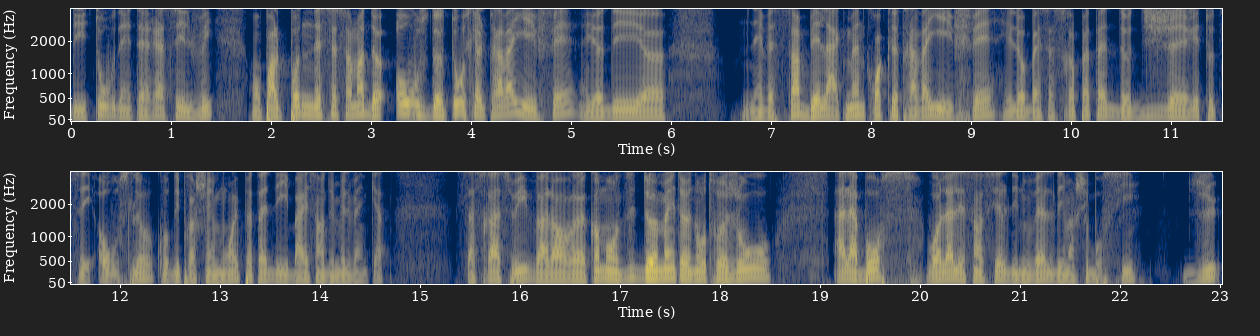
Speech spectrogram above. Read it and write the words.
des taux d'intérêt assez élevés. On ne parle pas nécessairement de hausse de taux, parce que le travail est fait? Il y a des euh, investisseurs, Bill Ackman, croient que le travail est fait. Et là, ben, ça sera peut-être de digérer toutes ces hausses-là au cours des prochains mois et peut-être des baisses en 2024. Ça sera à suivre. Alors, euh, comme on dit, demain est un autre jour à la bourse. Voilà l'essentiel des nouvelles des marchés boursiers du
